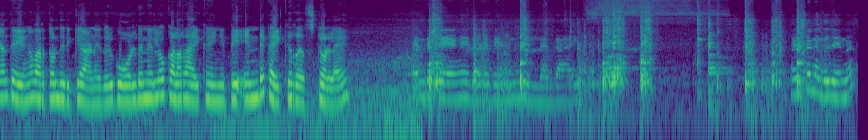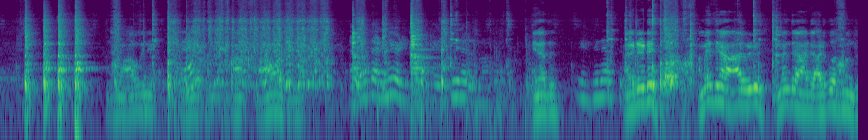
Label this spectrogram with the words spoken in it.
ഞാൻ തേങ്ങ വറുത്തോണ്ടിരിക്കുകയാണ്. ഇതൊരു ഗോൾഡൻ യെല്ലോ കളർ ആയി കഴിഞ്ഞിട്ട് എന്റെ കൈക്ക് റെസ്റ്റ് ഉള്ളേ. എന്റെ തേങ്ങ ഇതുവരെ വെന്തില്ല ഗൈസ് എന്താ ചെയ്യുന്നത് ഇതിനകത്ത്. ഇതിനകത്ത്. ആ, ഇട് ഇട്. അമ്മ എന്തിനാ? ആ ഇട്. അമ്മ എന്തിനാ? അടു- അടുപ്പ് കത്തുന്നുണ്ട്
